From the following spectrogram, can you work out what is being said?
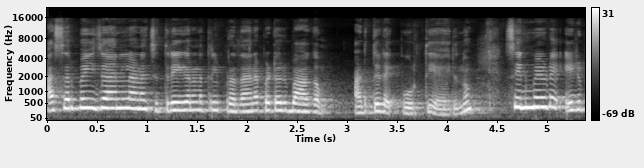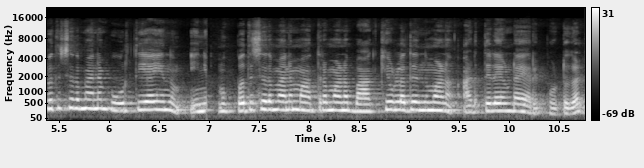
അസർബൈജാനിലാണ് ചിത്രീകരണത്തിൽ പ്രധാനപ്പെട്ട ഒരു ഭാഗം അടുത്തിടെ പൂർത്തിയായിരുന്നു. സിനിമയുടെ എഴുപത് ശതമാനം പൂർത്തിയായെന്നും ഇനി മുപ്പത് ശതമാനം മാത്രമാണ് ബാക്കിയുള്ളതെന്നുമാണ് അടുത്തിടെയുണ്ടായ റിപ്പോർട്ടുകൾ.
